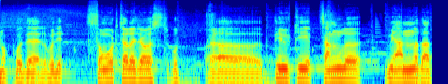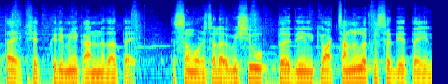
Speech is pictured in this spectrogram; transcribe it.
नको द्यायला म्हणजे समोरच्याला ज्यावेळेस देईल की एक चांगलं मी अन्नदाता आहे शेतकरी मी एक अन्नदाता आहे तर समोरच्याला विषमुक्त देईल किंवा चांगलं कसं देता येईल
